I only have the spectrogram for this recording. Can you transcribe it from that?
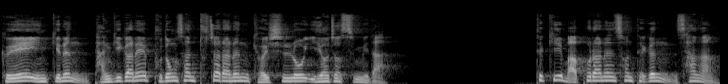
그의 인기는 단기간에 부동산 투자라는 결실로 이어졌습니다. 특히 마포라는 선택은 상암,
